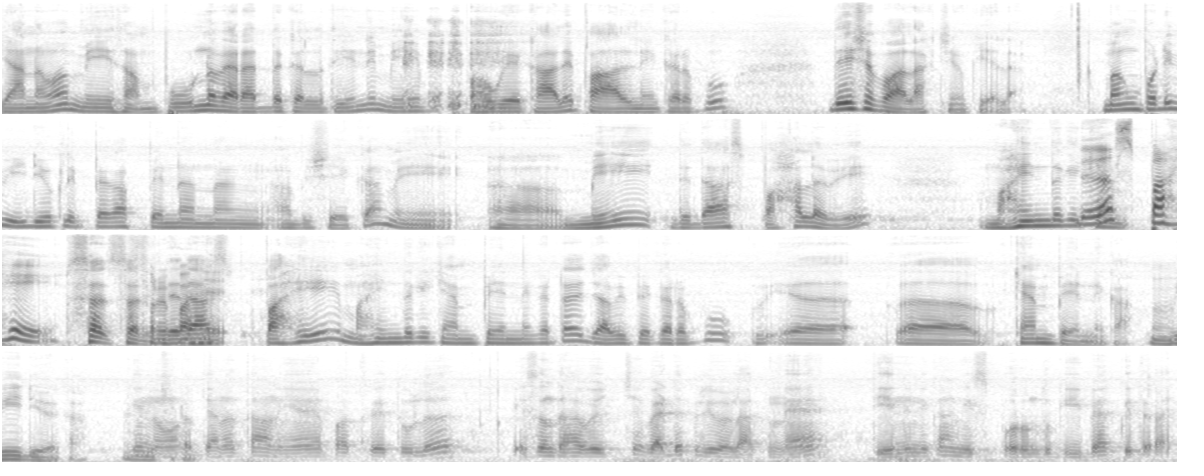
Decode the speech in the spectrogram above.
යනවා මේ සම්පූර්ණ වැරද්ද කරලා තියෙන්නේ මේ පහුගිය කාලේ පාලනය කරපු දේශපාලඥයෝ කියලා. මං පොඩි වීඩියෝ ක්ලිප් එකක් පෙන්වන්නම් අභිෂේක. මේ මේ 2015 මහින්දගේ දෙදස් පහේ දෙදස් පහේ. මහින්දගේ කැම්පේෙන් එකට ජවිප කරපු කැම්පේෙන් එක වීඩියෝ එක ජනතා න්‍යාය පත්‍රය තුළ ඒ සඳහා වෙච්ච වැඩ පිළිවෙලක් නෑ. තියෙන නිකන් ඉස්පොරොන්දු කීපයක් විතරයි.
